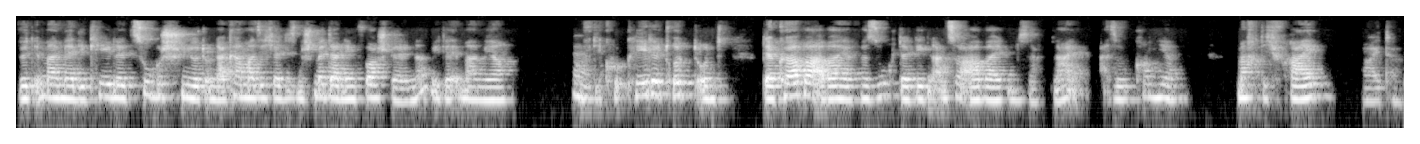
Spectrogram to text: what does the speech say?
wird immer mehr die Kehle zugeschnürt und da kann man sich ja diesen Schmetterling vorstellen, ne? wie der immer mehr ja. auf die Kehle drückt und der Körper aber versucht dagegen anzuarbeiten und sagt, nein, also komm hier, mach dich frei. Weiter.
